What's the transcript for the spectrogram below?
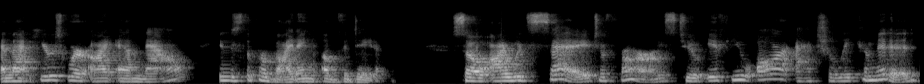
And that here's where I am now is the providing of the data. So I would say to firms to if you are actually committed,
